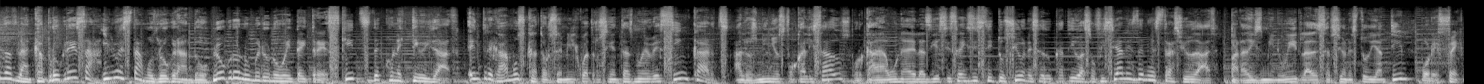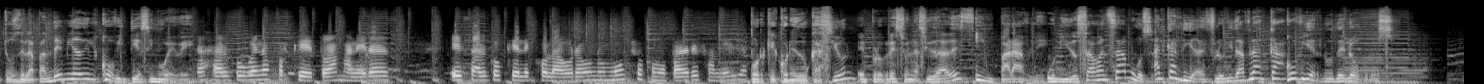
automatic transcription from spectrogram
Florida Blanca progresa y lo estamos logrando. Logro número 93, kits de conectividad. Entregamos 14.409 SIM cards a los niños focalizados por cada una de las 16 instituciones educativas oficiales de nuestra ciudad para disminuir la deserción estudiantil por efectos de la pandemia del COVID-19. Es algo bueno porque de todas maneras es algo que le colabora a uno mucho como padre de familia. Porque con educación, el progreso en la ciudad es imparable. Unidos avanzamos. Alcaldía de Florida Blanca, Gobierno de Logros.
